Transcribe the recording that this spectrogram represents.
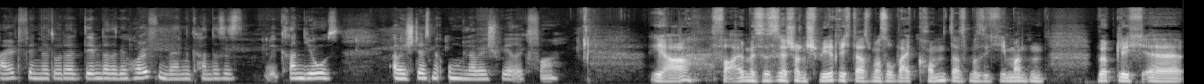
Halt findet oder dem da geholfen werden kann. Das ist grandios. Aber ich stelle es mir unglaublich schwierig vor. Ja, vor allem es ist ja schon schwierig, dass man so weit kommt, dass man sich jemanden wirklich äh,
